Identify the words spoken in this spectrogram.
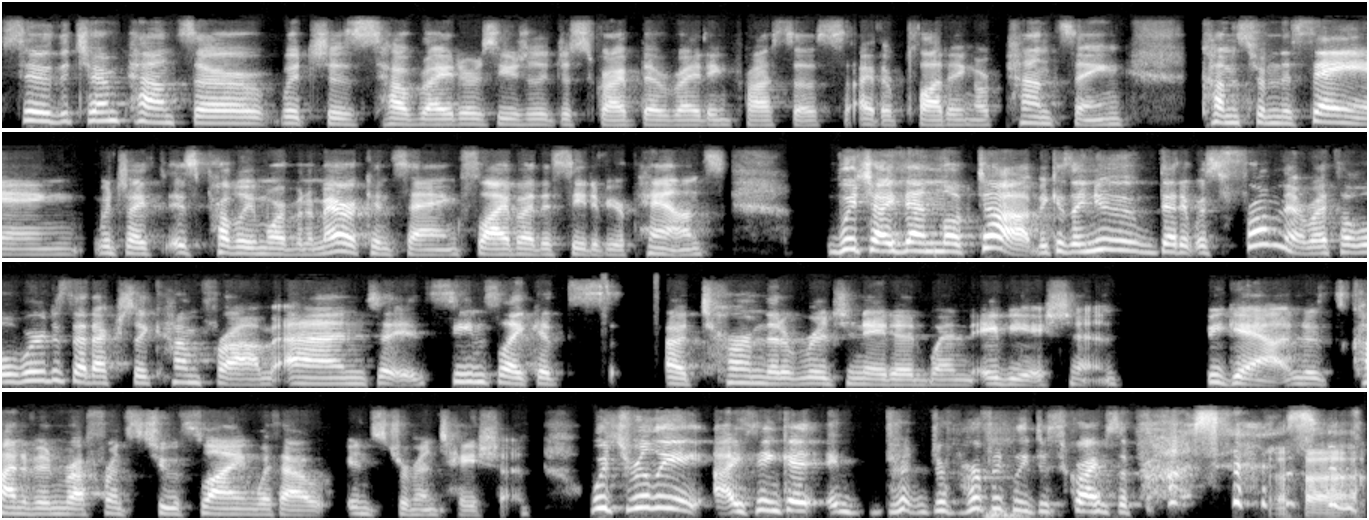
So the term pantser, which is how writers usually describe their writing process, either plotting or pantsing, comes from the saying, which I, is probably more of an American saying, fly by the seat of your pants, which I then looked up because I knew that it was from there. I thought, well, where does that actually come from? And it seems like it's a term that originated when aviation began. It's kind of in reference to flying without instrumentation, which really, I think, it, it perfectly describes the process of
